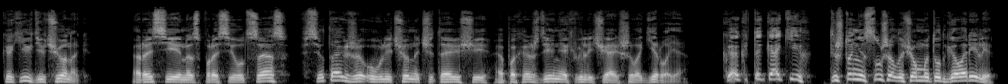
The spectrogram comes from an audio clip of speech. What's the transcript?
«Каких девчонок?» Рассеянно спросил Цас, все так же увлеченно читающий о похождениях величайшего героя. «Как это каких? Ты что, не слушал, о чем мы тут говорили?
